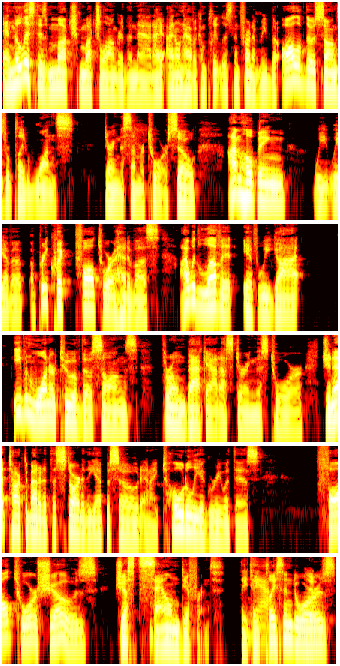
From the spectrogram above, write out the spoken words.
And the list is much, much longer than that. I, I don't have a complete list in front of me, but all of those songs were played once during the summer tour. So I'm hoping we, we have a, a pretty quick fall tour ahead of us. I would love it if we got even one or two of those songs thrown back at us during this tour. Jeanette talked about it at the start of the episode, and I totally agree with this. Fall tour shows just sound different. They take Yeah. place indoors.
